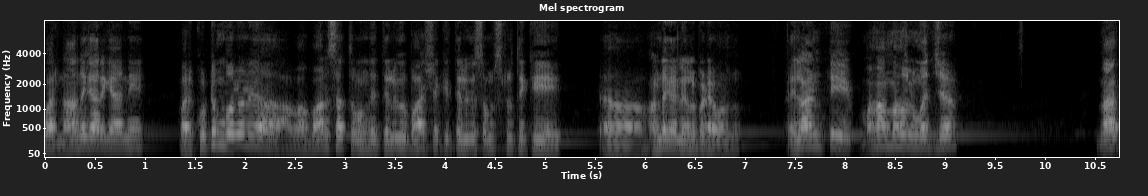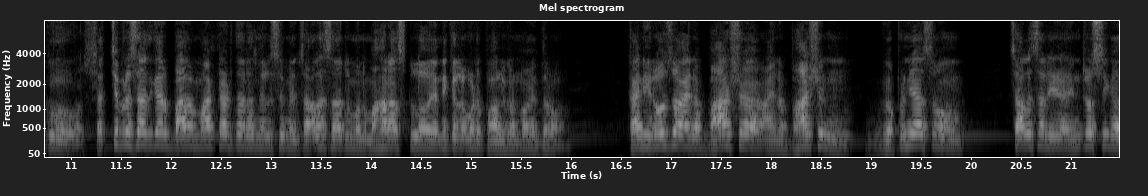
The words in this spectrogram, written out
వారి నాన్నగారు కానీ వారి కుటుంబంలోనే వారసత్వం ఉంది. తెలుగు భాషకి తెలుగు సంస్కృతికి అండగా నిలబడేవాళ్ళు. ఇలాంటి మహామహుల మధ్య నాకు సత్యప్రసాద్ గారు బాగా మాట్లాడతారని తెలుసు. మేము చాలాసార్లు మన మహారాష్ట్రలో ఎన్నికల్లో కూడా పాల్గొన్నాం ఇద్దరం. కానీ ఈరోజు ఆయన భాష ఆయన భాషను ఉపన్యాసం చాలాసార్లు ఇంట్రెస్టింగ్గా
